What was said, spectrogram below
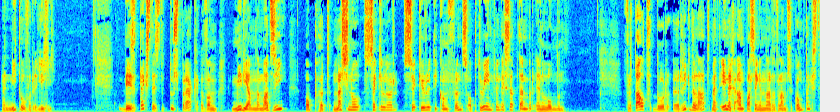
en niet over religie. Deze tekst is de toespraak van Miriam Namazi op het National Secular Security Conference op 22 september in Londen. Vertaald door Riek de Laat met enige aanpassingen naar de Vlaamse context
